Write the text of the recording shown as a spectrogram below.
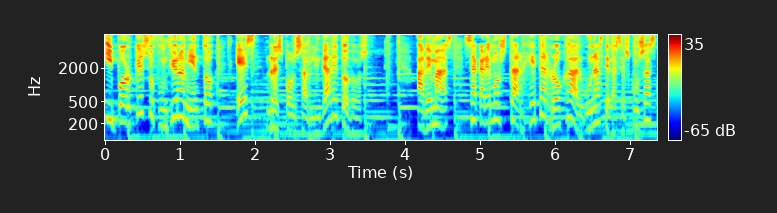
y por qué su funcionamiento es responsabilidad de todos. Además, sacaremos tarjeta roja a algunas de las excusas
